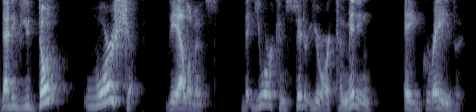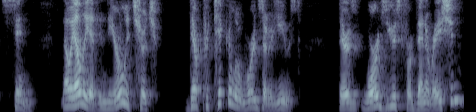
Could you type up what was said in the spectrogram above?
that if you don't worship the elements, that you are consider you are committing a grave sin. Now, Elliot, in the early church, there are particular words that are used. There's words used for veneration,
